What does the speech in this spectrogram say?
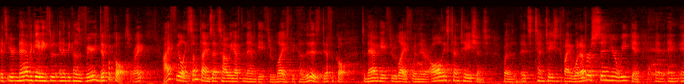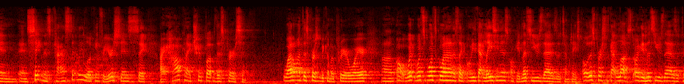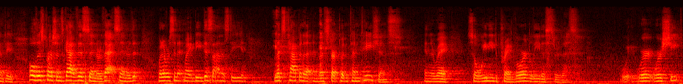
It's, you're navigating through, and it becomes very difficult, right? I feel like sometimes that's how we have to navigate through life because it is difficult to navigate through life when there are all these temptations, whether it's temptation to find whatever sin you're weak in. And, and, and, and Satan is constantly looking for your sins to say, all right, how can I trip up this person? Well, I don't want this person to become a prayer warrior. Um, oh, what, what's, what's going on? It's like, oh, he's got laziness. Okay, let's use that as a temptation. Oh, this person's got lust. Okay, let's use that as a temptation. Oh, this person's got this sin or that sin or that, whatever sin it might be, dishonesty. Let's tap into that and let's start putting temptations in their way. So we need to pray, Lord, lead us through this. We're, we're sheep.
